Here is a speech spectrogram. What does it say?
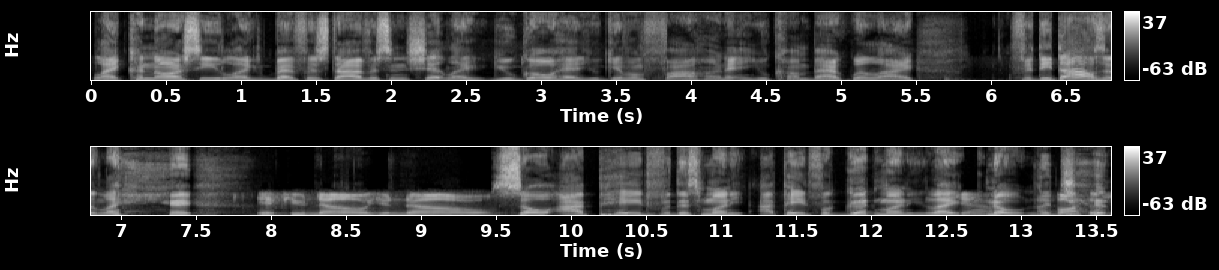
like Canarsie, like Bedford Stuyvesant shit. Like you go ahead, you give them five hundred, and you come back with like fifty thousand. Like, If you know, you know. so I paid for this money. I paid for good money. Like, Yeah, no, legit.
